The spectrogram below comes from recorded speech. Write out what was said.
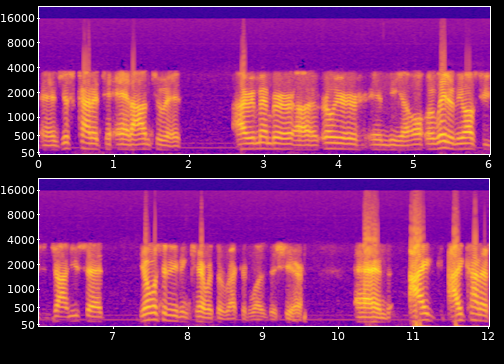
And just kind of to add on to it, I remember uh, earlier in the, uh, or later in the offseason, John, you said you almost didn't even care what the record was this year. And I, I kind of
